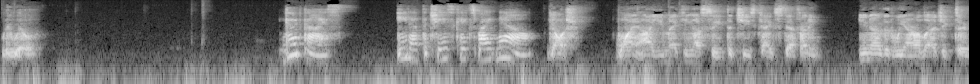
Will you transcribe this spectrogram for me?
We will. Good guys. Eat up the cheesecakes right now. Gosh. Why are you making us eat the cheesecake, Stephanie? You know that we are allergic to.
